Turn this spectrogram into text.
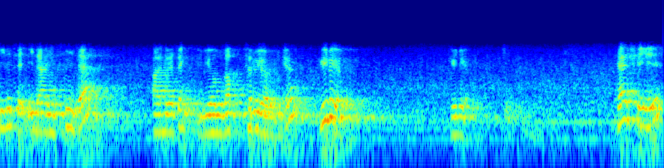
kilise ilahisiyle ahirete yollattırıyor diyor. Gülüyor. Gülüyor. Her şeyi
